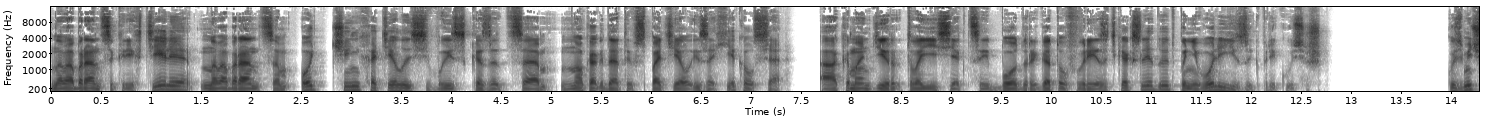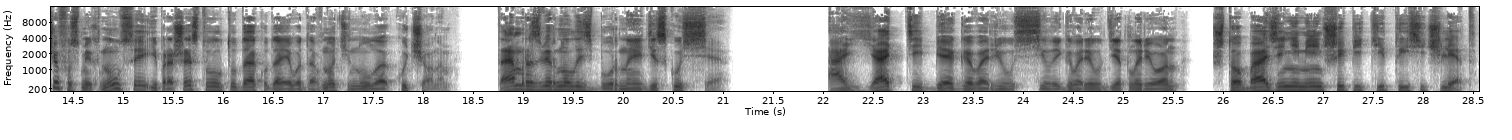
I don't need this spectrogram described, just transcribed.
Новобранцы кряхтели, новобранцам очень хотелось высказаться, но когда ты вспотел и захекался, а командир твоей секции бодрый, готов врезать как следует, поневоле язык прикусишь. Кузьмичев усмехнулся и прошествовал туда, куда его давно тянуло к ученым. Там развернулась бурная дискуссия. А я тебе говорю, с силой говорил дед Ларион, что базе не меньше пяти тысяч лет.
